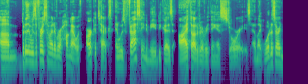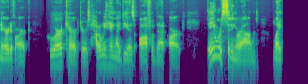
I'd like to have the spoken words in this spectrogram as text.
um, but it was the first time i'd ever hung out with architects and it was fascinating to me because i thought of everything as stories and like what is our narrative arc? Who are our characters? How do we hang ideas off of that arc? They were sitting around like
